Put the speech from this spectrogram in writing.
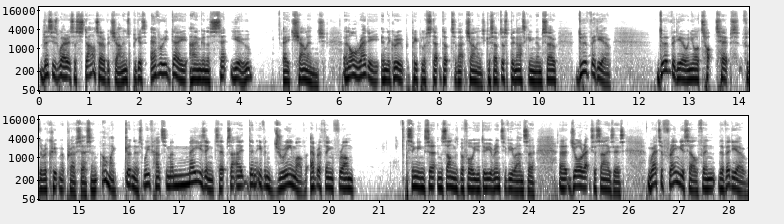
this is where it's a start over challenge because every day I'm going to set you a challenge. And already in the group, people have stepped up to that challenge because I've just been asking them, so do a video. Do a video on your top tips for the recruitment process. And oh my goodness, we've had some amazing tips I didn't even dream of. Everything from singing certain songs before you do your interview answer, uh, jaw exercises, where to frame yourself in the video,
